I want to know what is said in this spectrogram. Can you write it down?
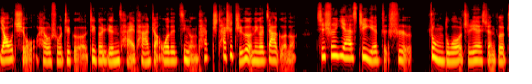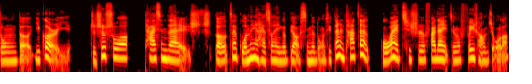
要求，还有说这个这个人才他掌握的技能，他他是值得那个价格的。其实 ESG 也只是众多职业选择中的一个而已，只是说。它现在是呃，在国内还算一个比较新的东西，但是它在国外其实发展已经非常久了。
